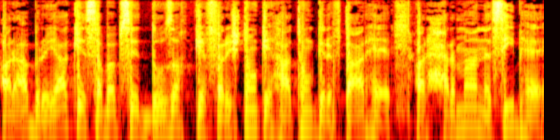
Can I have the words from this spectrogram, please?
اور اب ریا کے سبب سے دوزخ کے فرشتوں کے ہاتھوں گرفتار ہے اور ہرما نصیب ہے۔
